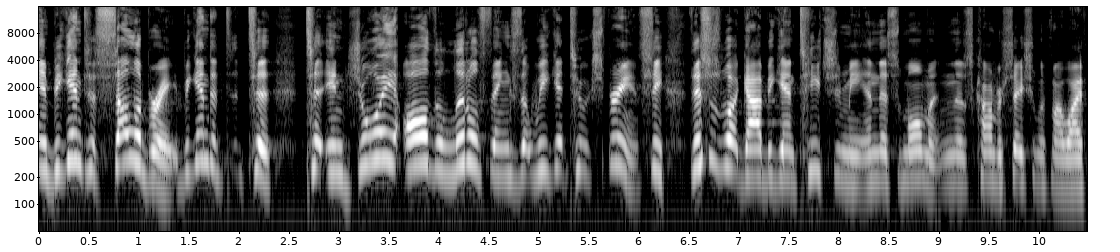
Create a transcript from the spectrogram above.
and begin to celebrate, begin to, to, to enjoy all the little things that we get to experience. See, this is what God began teaching me in this moment, in this conversation with my wife,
